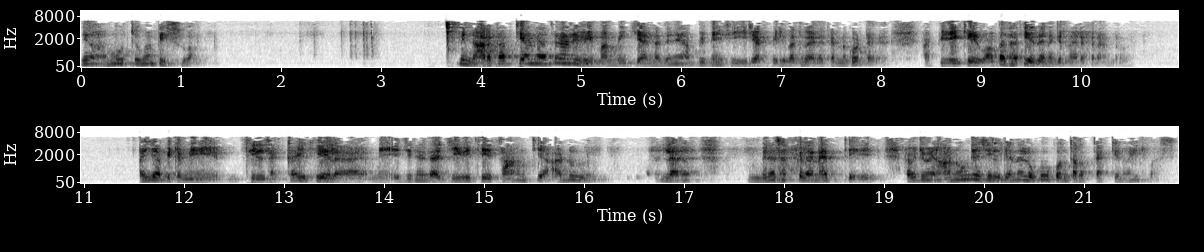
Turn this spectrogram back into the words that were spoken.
මේක අමුතුම පිස්සුවක්. මේ නරකක් කියන්න හදන නෙවෙයි මම මේ කියන්න හදන්නේ අපි මේ සීලයක් පිළිබඳව වැඩ කරනකොට අපි ඒකේ වපසතිය දැනගෙන වැඩ කරන්න ඕනේ. අයිය අපිට මේ සිල් දැක්කයි කියලා මේ එදිනෙදා ජීවිතයේ සාන්තිය අඩු වෙනසක් වෙලා නැත්තේ අපිට මේ අනුන්ගේ සිල් ගැන ලොකු කොන්තරත්යක් එනවා ඊට පස්සේ.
